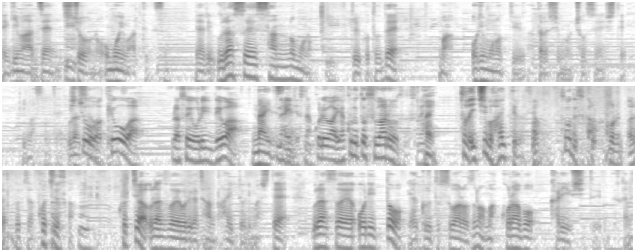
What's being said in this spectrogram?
義馬前市長の思いもあってですね、うん、やはり浦添産のものということで、まあ織物っていう新しいものに挑戦していますので市長は今日は浦添織ではないですね。ですこれはヤクルトスワローズですね、はい、ただ一部入ってるんですよ。そうですか。これあれ？どっちだ？こっちですか、うん、こっちは浦添織がちゃんと入っておりまして浦添織とヤクルトスワローズのまあコラボかりゆしというんですかね。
